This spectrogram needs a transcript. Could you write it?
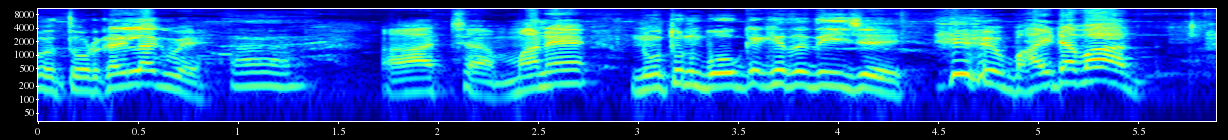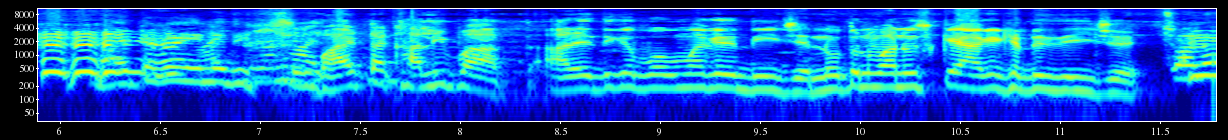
ও তরকারি লাগবে? হ্যাঁ। আচ্ছা মানে নতুন বউকে খেতে দিয়েছে। ভাইটা বাদ। দিচ্ছি ভাইটা খালি পাত আর এদিকে বৌমাকে দিয়েছে। নতুন মানুষকে আগে খেতে দিয়েছে। চলো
